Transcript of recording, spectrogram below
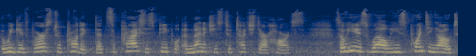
we give birth to a product that surprises people and manages to touch their hearts. So he as well, he's pointing out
